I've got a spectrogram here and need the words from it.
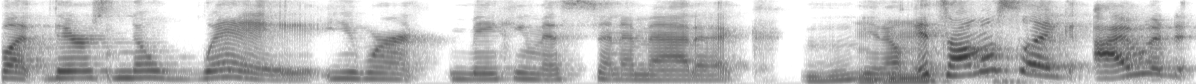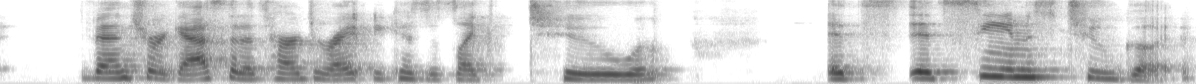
but there's no way you weren't making this cinematic Mhm. you know it's almost like i would venture a guess that it's hard to write because it's like too it's it seems too good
